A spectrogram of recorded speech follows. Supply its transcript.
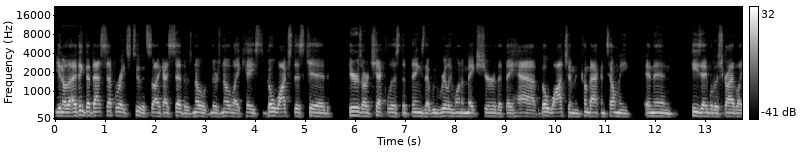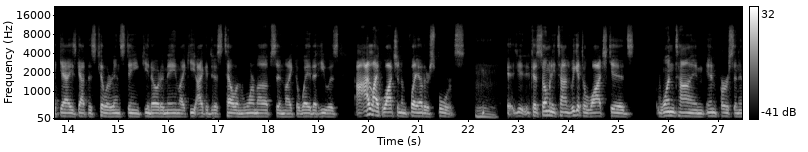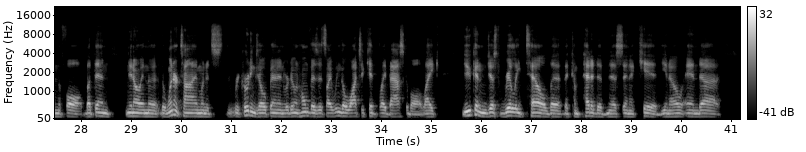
you know, I think that that separates too. It's like I said, there's no, there's no like, hey, go watch this kid. Here's our checklist of things that we really want to make sure that they have. Go watch them and come back and tell me. And then he's able to describe like, yeah, he's got this killer instinct. You know what I mean? Like he, I could just tell in warm ups and like the way that he was. I like watching him play other sports mm. because so many times we get to watch kids one time in person in the fall, but then you know in the the winter time when it's recruiting's open and we're doing home visits, like we can go watch a kid play basketball. Like you can just really tell the the competitiveness in a kid, you know, and uh,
